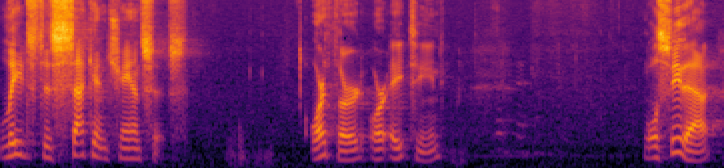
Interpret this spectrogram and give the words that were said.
leads to second chances or third or 18. We'll see that.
